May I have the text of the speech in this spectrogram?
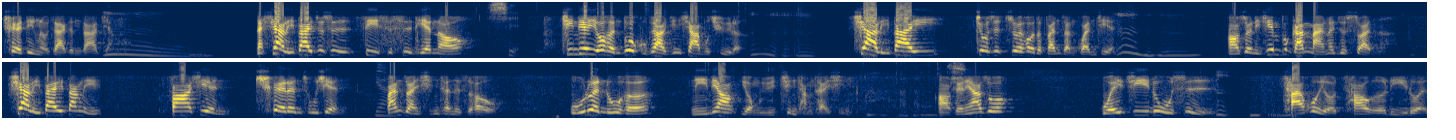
确定了我再跟大家讲。嗯，那下礼拜就是第十四天喽。是，今天有很多股票已经下不去了，嗯嗯嗯下礼拜一就是最后的反转关键嗯嗯啊！所以你今天不敢买那就算了，下礼拜一当你发现确认出现呀反转形成的时候，无论如何你一定要勇于进场才行啊！所以人家说，危机入市才会有超额利润，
